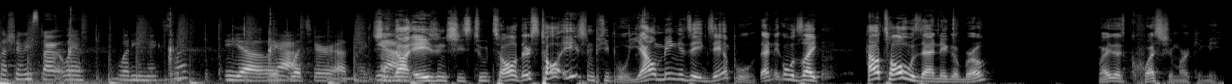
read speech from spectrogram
So should we start with what do you mix with? Yeah, like Yeah. what's your ethnic? She's Yeah. not Asian. She's too tall. There's tall Asian people. Yao Ming is an example. That nigga was like, how tall was that nigga, bro? Why is that question marking me?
